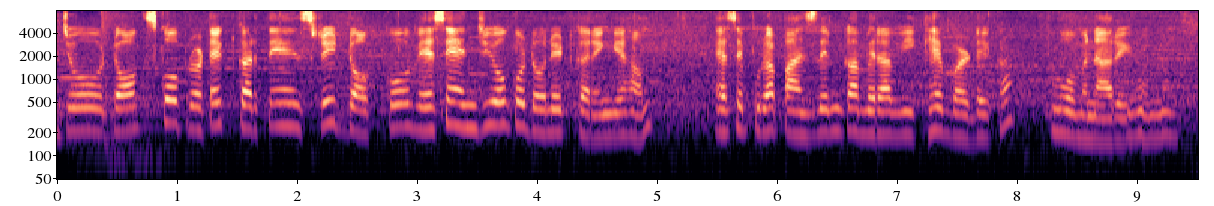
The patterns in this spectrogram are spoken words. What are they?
जो डॉग्स को प्रोटेक्ट करते हैं स्ट्रीट डॉग को, वैसे एनजीओ को डोनेट करेंगे हम। ऐसे पूरा पाँच दिन का मेरा वीक है बर्थडे का, वो मना रही हूँ मैं।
